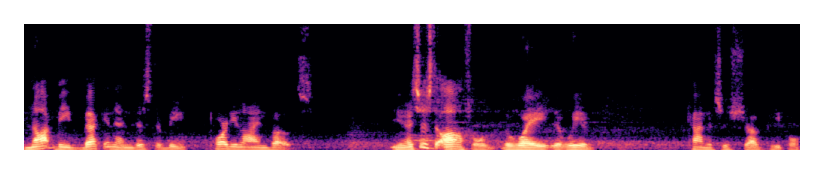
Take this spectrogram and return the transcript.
not be beckoning just to be party line votes. You know, it's just awful the way that we have kind of just shoved people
